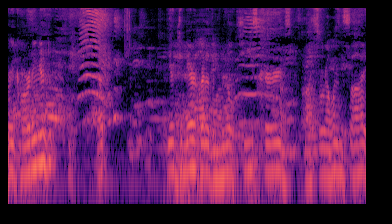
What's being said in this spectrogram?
recording it? Yep. Your generic red of the mill cheese curds, mozzarella inside.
